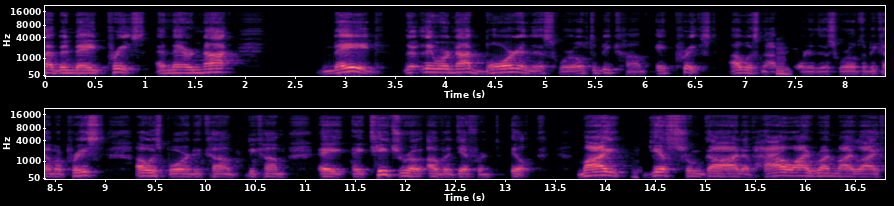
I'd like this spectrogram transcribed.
have been made priests, and they're not made they were not born in this world to become a priest. I was not mm. born in this world to become a priest. I was born to come, become a, a teacher of, of a different ilk. My hmm. gifts from God of how I run my life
